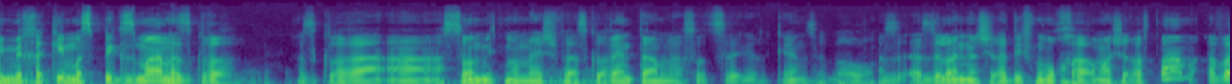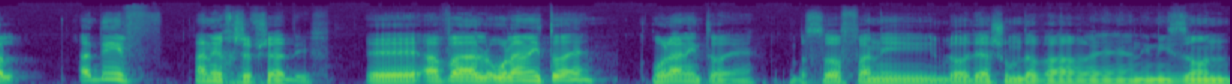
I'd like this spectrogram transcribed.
אם מחכים מספיק זמן, אז כבר אז כבר האסון מתממש, ואז כבר אין טעם לעשות סגר, כן, זה ברור. אז, אז זה לא עניין של עדיף מאוחר מאשר אף פעם, אבל עדיף, אני חושב שעדיף. אה, אבל אולי אני טועה, אולי אני טועה. בסוף אני לא יודע שום דבר, אה, אני ניזון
